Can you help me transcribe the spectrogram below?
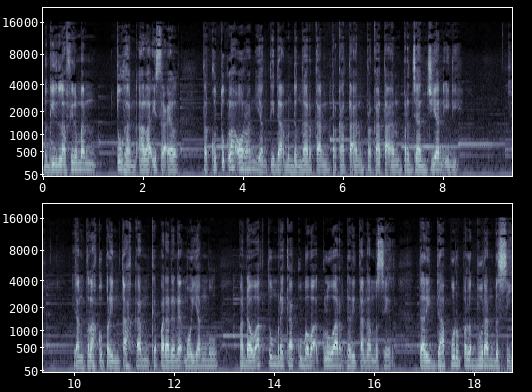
beginilah firman Tuhan Allah Israel, terkutuklah orang yang tidak mendengarkan perkataan-perkataan perjanjian ini yang telah kuperintahkan kepada nenek moyangmu pada waktu mereka kubawa keluar dari tanah Mesir, dari dapur peleburan besi,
